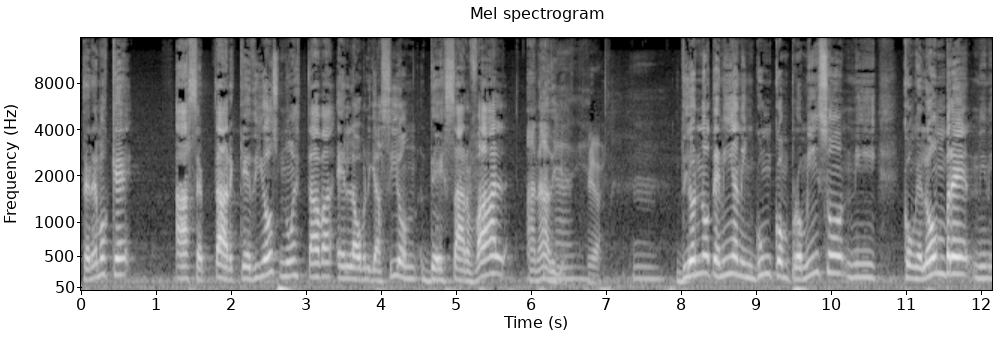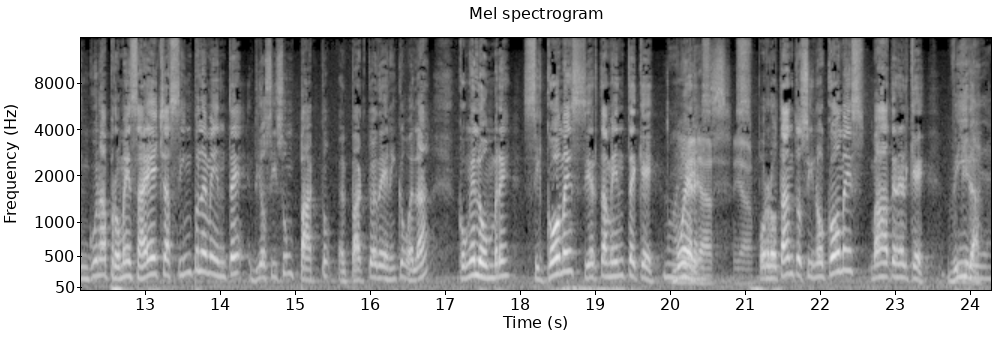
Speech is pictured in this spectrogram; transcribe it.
tenemos que aceptar que Dios no estaba en la obligación de salvar a nadie. Nadie. Yeah. Dios no tenía ningún compromiso ni con el hombre, ni ninguna promesa hecha. Simplemente Dios hizo un pacto, el pacto edénico, ¿verdad? Con el hombre. Si comes, ciertamente que mueres. Por lo tanto, si no comes, vas a tener que vida. Vida.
